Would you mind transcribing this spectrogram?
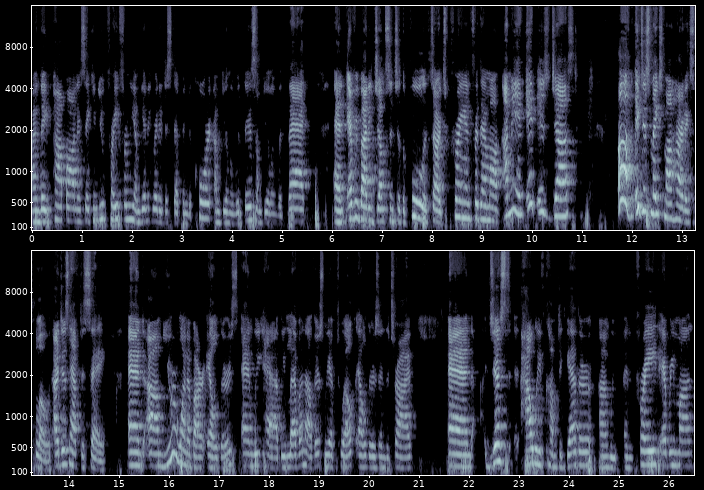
and they pop on and say, Can you pray for me? I'm getting ready to step into court. I'm dealing with this, I'm dealing with that. And everybody jumps into the pool and starts praying for them on. I mean, it is just oh, it just makes my heart explode. I just have to say. And um, you're one of our elders, and we have 11 others. We have 12 elders in the tribe. And just how we've come together um, we, and prayed every month,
